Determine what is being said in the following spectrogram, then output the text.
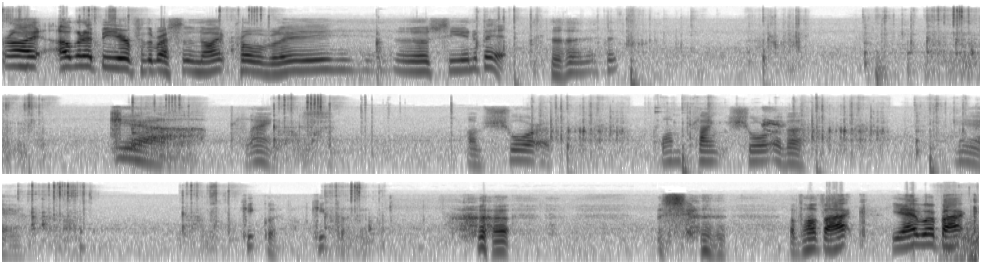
Right, I'm going to be here for the rest of the night, probably. I'll see you in a bit. yeah, planks. I'm short of... One plank short of a... Yeah. Keep going, keep going. Am I back? Yeah, we're back.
